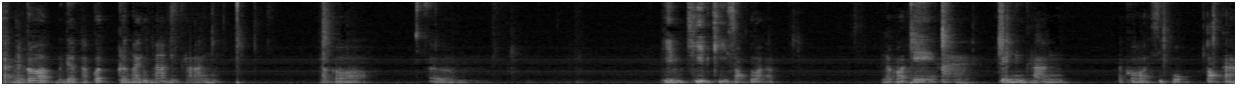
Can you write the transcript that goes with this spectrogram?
จากนั้นก็เหมือนเดิมครับกดเครื่องหมายรูปน้ำหนึ่งครั้ง แล้วก็เอิ่มพิมพ์ขีดขีดสองตัวครับ แล้วก็ A R เป็นหนึ่งครั้ง แล้วก็สิบหกต่อเก้า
